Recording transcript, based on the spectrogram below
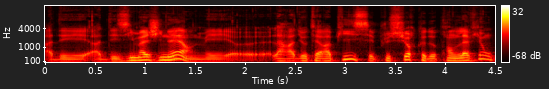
à, des, à des imaginaires. Mais la radiothérapie, c'est plus sûr que de prendre l'avion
